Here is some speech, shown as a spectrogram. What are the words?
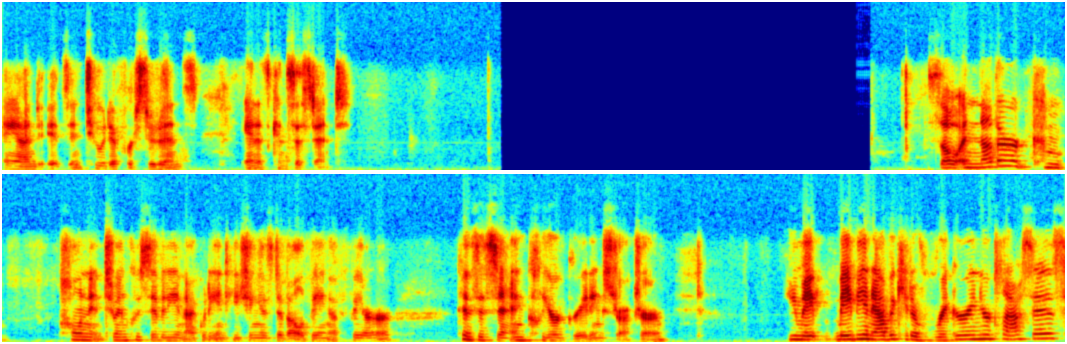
and it's intuitive for students and it's consistent. So another component to inclusivity and equity in teaching is developing a fair, consistent, and clear grading structure. You may, may be an advocate of rigor in your classes,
